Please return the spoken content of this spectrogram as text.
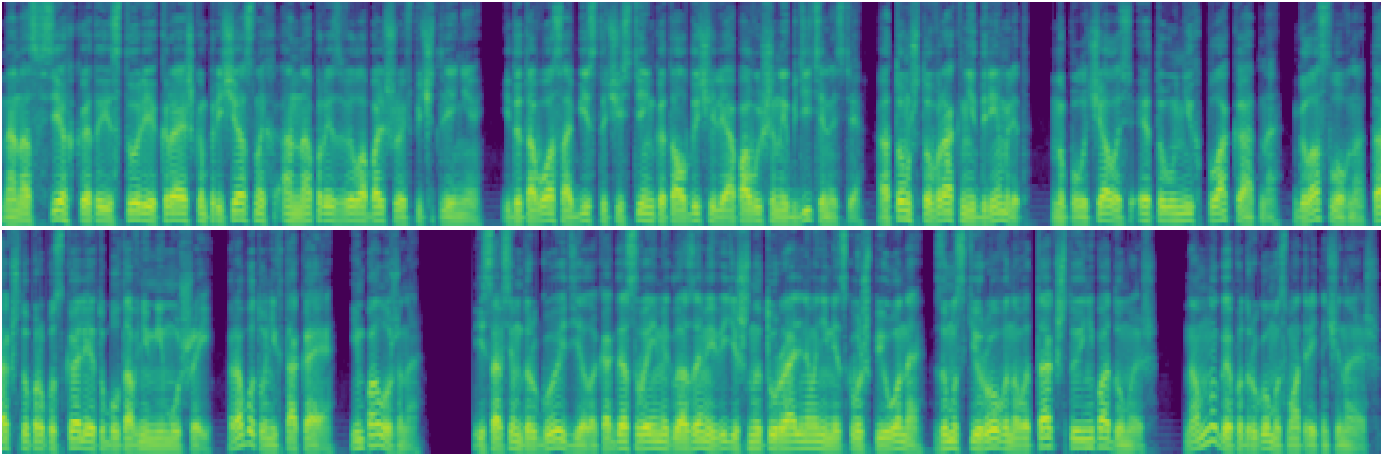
На нас всех к этой истории краешком причастных она произвела большое впечатление. И до того особисты частенько толдычили о повышенной бдительности, о том, что враг не дремлет, но получалось это у них плакатно, голословно, так что пропускали эту болтовню мимо ушей. Работа у них такая, им положено. И совсем другое дело, когда своими глазами видишь натурального немецкого шпиона, замаскированного так, что и не подумаешь. На многое по-другому смотреть начинаешь.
